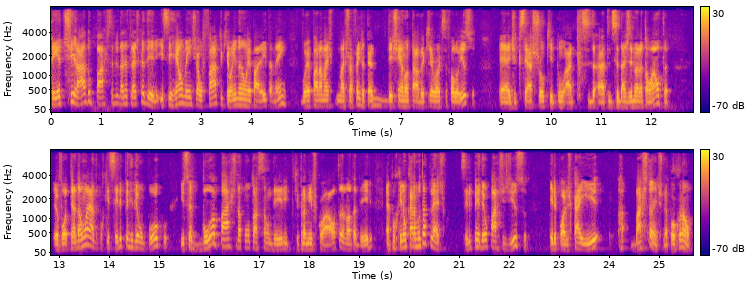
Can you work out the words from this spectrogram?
tenha tirado parte da estabilidade atlética dele. E se realmente é o fato, que eu ainda não reparei também, vou reparar mais, mais pra frente, até deixei anotado aqui agora que você falou isso, é, de que você achou que a atleticidade dele não era tão alta, eu vou até dar uma olhada, porque se ele perdeu um pouco, isso é boa parte da pontuação dele, que para mim ficou alta, da nota dele, é porque ele é um cara muito atlético. Se ele perdeu parte disso, ele pode cair bastante, não é pouco não.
